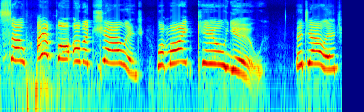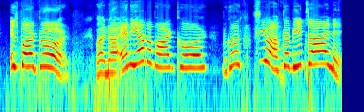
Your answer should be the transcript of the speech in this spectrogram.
so I have thought of a challenge. What might kill you? The challenge is parkour, but not any other parkour because you have to be tiny.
